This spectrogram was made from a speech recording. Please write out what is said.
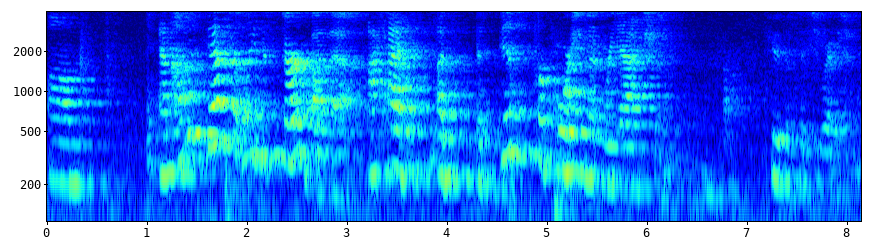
Um, and I was definitely disturbed by that. I had a, a disproportionate reaction to the situation.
